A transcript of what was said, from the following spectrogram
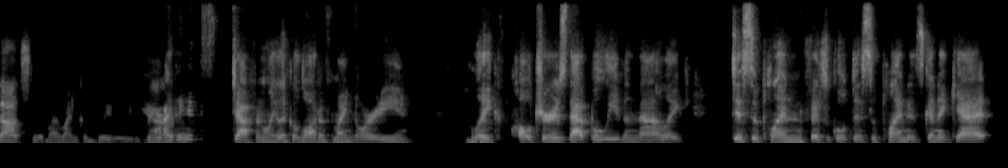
that slipped my mind completely. Yeah, I think it's definitely like a lot of minority mm-hmm. like cultures that believe in that like discipline, physical discipline is gonna get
